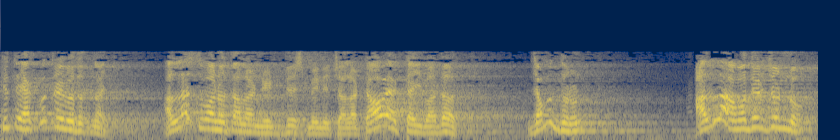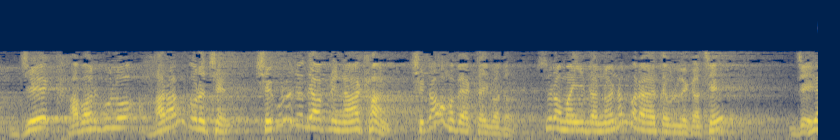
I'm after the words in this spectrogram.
কিন্তু একমাত্র ইবাদত নয়। আল্লাহ সুবাহতালার নির্দেশ মেনে চলাটাও একটা ইবাদত। যেমন ধরুন আল্লাহ আমাদের জন্য যে খাবারগুলো হারাম করেছেন সেগুলো যদি আপনি না খান সেটাও হবে একটা ইবাদত। সুরামা নয় নম্বর আয়াতে উল্লেখ আছে যে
